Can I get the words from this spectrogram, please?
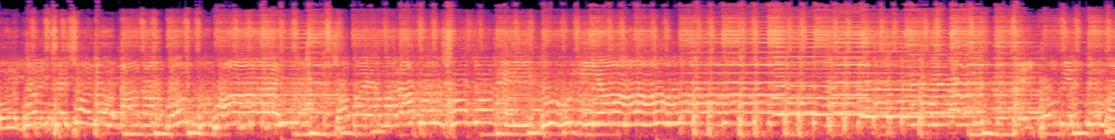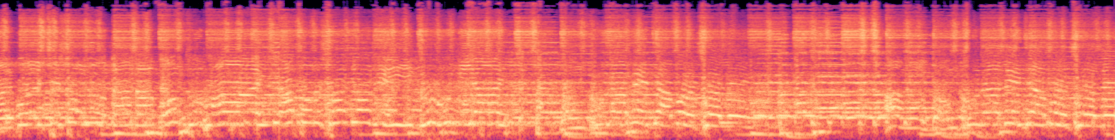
জীবন বলছে, শোনো দাদা বন্ধু ভাই, সবাই আমার আপন স্বজন এই দুনিয়া। এই কবির কুমার বলছে, শোনো দাদা বন্ধু ভাই, আপন স্বজন এই দুনিয়ায়। বন্ধুরাবে যাব চলে, আমি বন্ধুরাবে যাব চলে।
